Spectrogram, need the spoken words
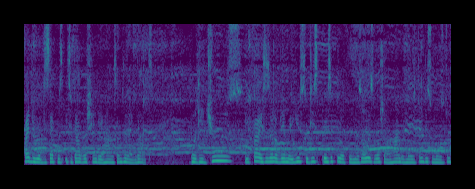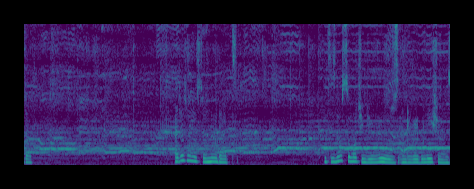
Why do your disciples eat without washing their hands? Something like that. But the Jews, the Pharisees, all of them were used to this principle of we must always wash our hands, we must do this, we must do that. I just want us to know that it is not so much in the rules and the regulations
